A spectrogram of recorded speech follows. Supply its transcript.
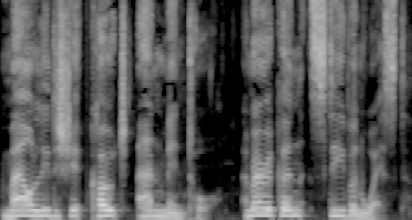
male leadership coach, and mentor, American Stephen West.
